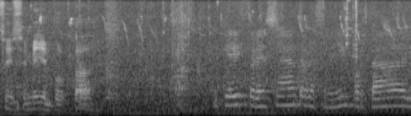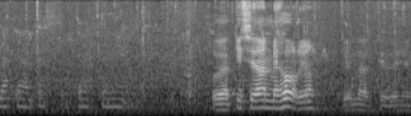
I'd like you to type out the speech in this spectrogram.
seis semillas importadas. ¿Y qué diferencia hay entre la semilla importada y las que antes ustedes tenían? Porque aquí se dan mejor, yo, que la que dejen.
